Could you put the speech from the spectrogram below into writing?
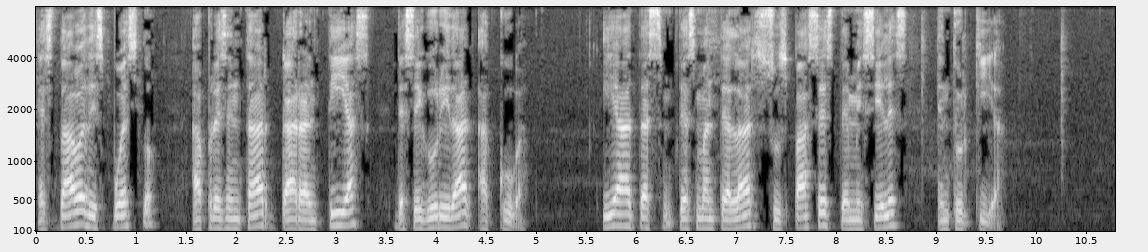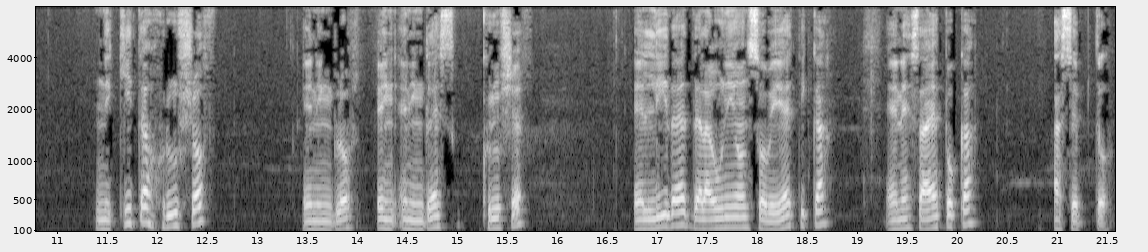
estaba dispuesto a presentar garantías de seguridad a Cuba y a desmantelar sus bases de misiles en Turquía. Nikita Khrushchev, en, en inglés Khrushchev, el líder de la Unión Soviética en esa época, aceptó.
